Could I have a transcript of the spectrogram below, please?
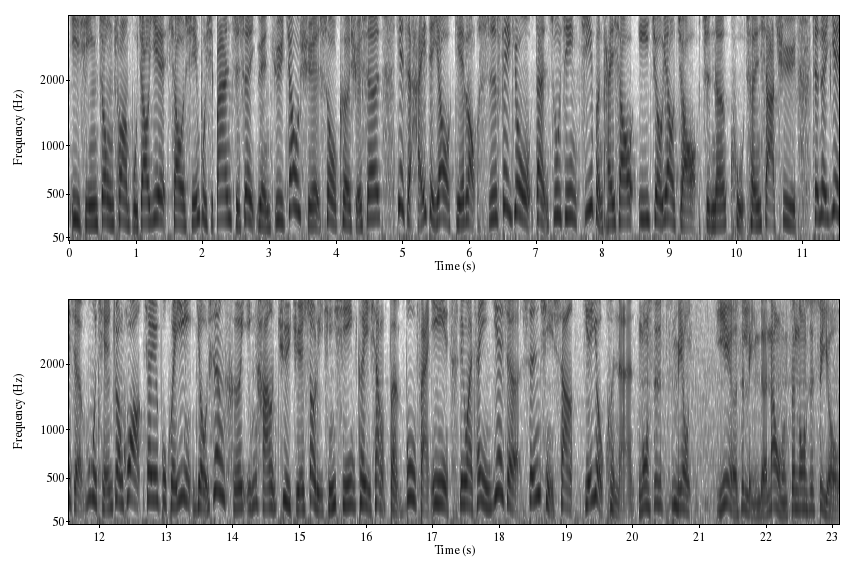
疫情重创补教业，小型补习班只剩远距教学授课学生，业者还得要给老师费用，但租金基本开销依旧要缴，只能苦撑下去。针对业者目前状况，教育部回应，有任何银行拒绝受理情形，可以向本部反映。另外，餐饮业者申请上也有困难，公司是没有营业额是零的，那我们分公司是有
